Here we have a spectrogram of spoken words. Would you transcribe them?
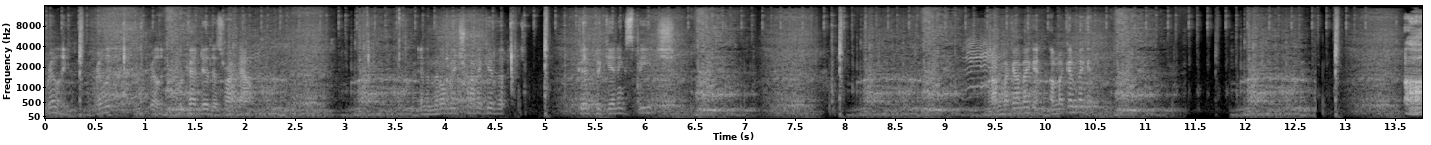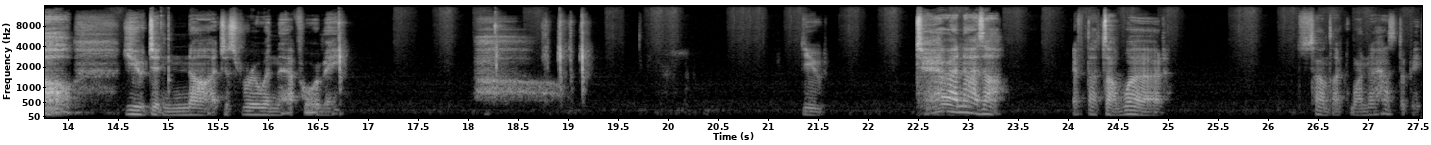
Really? Really? Really? We're gonna do this right now. In the middle of me trying to give a good beginning speech. I'm not gonna make it. I'm not gonna make it. Oh, you did not just ruin that for me. You Tyrannizer! If that's a word. Sounds like one, it has to be.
